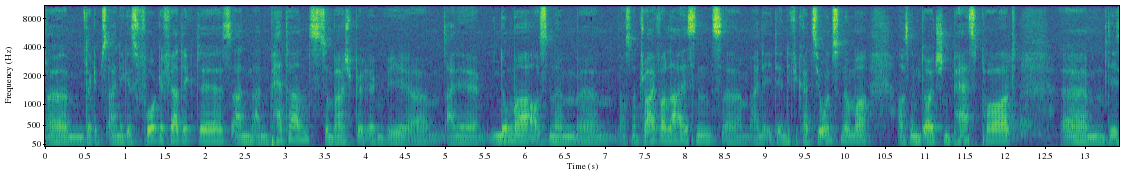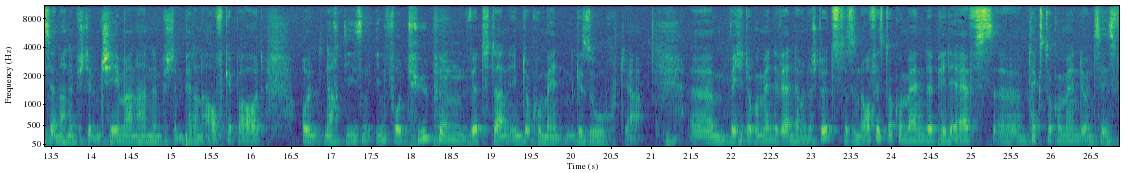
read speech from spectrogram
ähm, da gibt es einiges Vorgefertigtes an, an Patterns, zum Beispiel irgendwie ähm, eine Nummer aus, einem, ähm, aus einer Driver License, ähm, eine Identifikationsnummer aus einem deutschen Passport. Ähm, die ist ja nach einem bestimmten Schema, nach einem bestimmten Pattern aufgebaut. Und nach diesen Infotypen wird dann in Dokumenten gesucht. Ja. Ähm, welche Dokumente werden da unterstützt? Das sind Office-Dokumente, PDFs, äh, Textdokumente und CSV,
